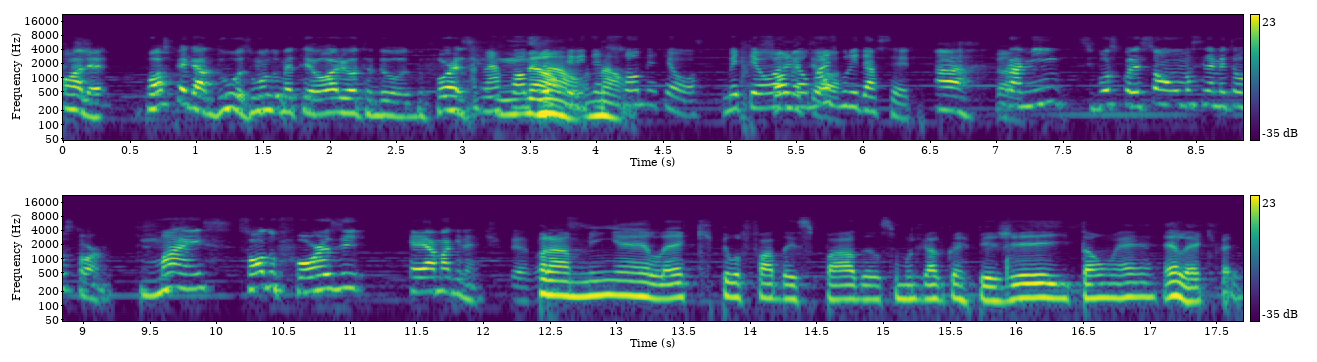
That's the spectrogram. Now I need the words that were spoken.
Olha, posso pegar duas? Uma do Meteoro e outra do, do Force? A minha forma Não, preferida não. é só o Meteor. O Meteor Só o ele é o mais bonito da série. Ah, Tá. pra mim, se fosse escolher só uma, seria Meteor Storm. Mas, só do Force é a Magnet. Pra mim é Elec pelo fato da espada, eu sou muito ligado com RPG, então é Elec, velho.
